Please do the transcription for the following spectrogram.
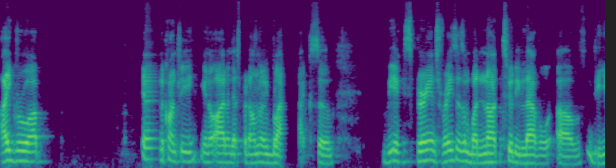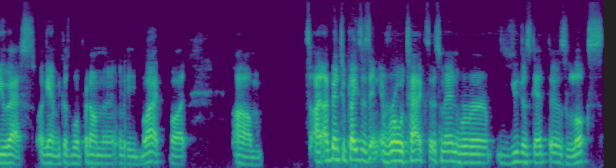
I grew up in the country, you know, island that's predominantly black. So we experience racism, but not to the level of the U.S. Again, because we're predominantly black. But um, so I, have been to places in, in, rural Texas, man, where you just get those looks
